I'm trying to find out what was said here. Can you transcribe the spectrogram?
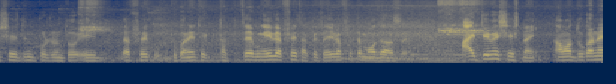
শেষ দিন পর্যন্ত এই ব্যবসায়িক দোকানেই থেকে- থাকতে চাই এবং এই ব্যবসায় থাকতে চাই। এই ব্যবসাতে মজা আছে। আইটেমের শেষ নাই। আমার দোকানে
